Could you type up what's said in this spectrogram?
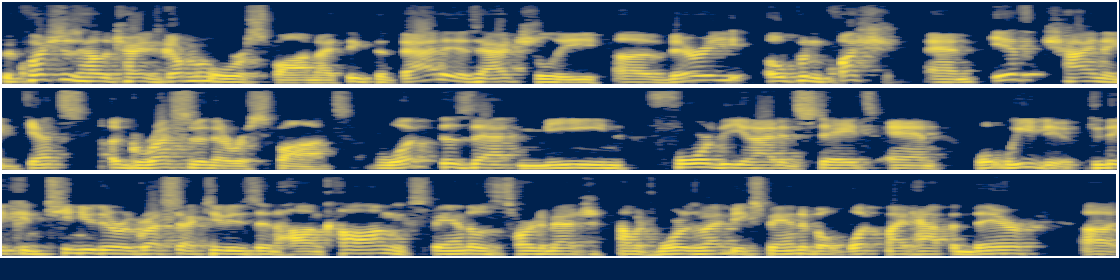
the question is how the Chinese government will respond. I think that that is actually a very open question. And if China gets aggressive in their response, what does that mean for the United States and what we do? Do they continue their aggressive activities in Hong Kong, expand those? It's hard to imagine how much more they might be expanded, but what might happen there? Uh,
